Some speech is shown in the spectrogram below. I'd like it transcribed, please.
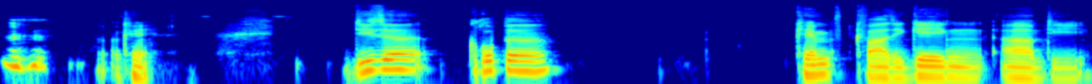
Mhm. Okay. Diese Gruppe kämpft quasi gegen äh, die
